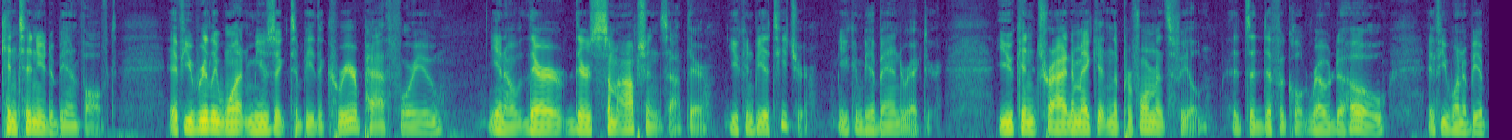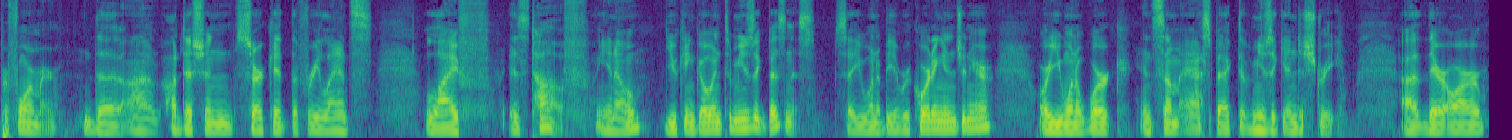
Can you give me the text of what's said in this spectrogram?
continue to be involved. If you really want music to be the career path for you, you know, there there's some options out there. You can be a teacher, you can be a band director. You can try to make it in the performance field. It's a difficult road to hoe if you want to be a performer the uh, audition circuit, the freelance life is tough. You know, you can go into music business. Say you want to be a recording engineer, or you want to work in some aspect of music industry. Uh, there are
